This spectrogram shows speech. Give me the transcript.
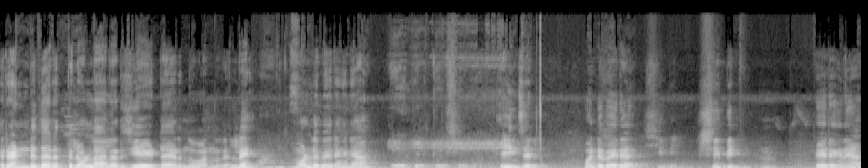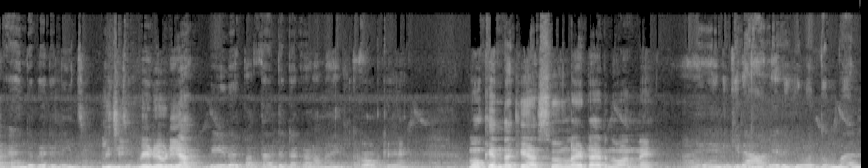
രണ്ട് തരത്തിലുള്ള അലർജി ആയിട്ടായിരുന്നു വന്നതല്ലേ? മോളുടെ പേരെങ്ങനെയാ? ഏഞ്ചൽ മോന്റെ മോന്റെ പേര്? ഷിബിൻ. പേരെങ്ങനെയാ? ലിജി. ലിജി. വീട് എവിടെയാ? വീട് പത്തനംതിട്ട കടമനിട്ട ഓക്കെ. മോക്ക് എന്തൊക്കെ അസുഖങ്ങളായിട്ടായിരുന്നു വന്നേ? എനിക്ക് രാവിലെ ഇരിക്കുമ്പോൾ തുമ്മൽ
